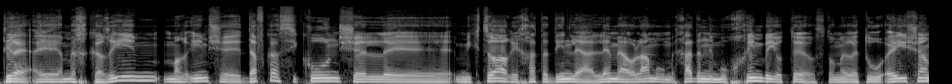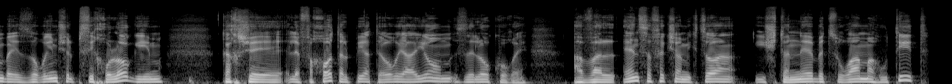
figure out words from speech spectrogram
תראה, אה, המחקרים מראים שדווקא הסיכון של אה, מקצוע עריכת הדין להיעלם מהעולם הוא אחד הנמוכים ביותר. זאת אומרת, הוא אי שם באזורים של פסיכולוגים, כך שלפחות על פי התיאוריה היום זה לא קורה. אבל אין ספק שהמקצוע ישתנה בצורה מהותית.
